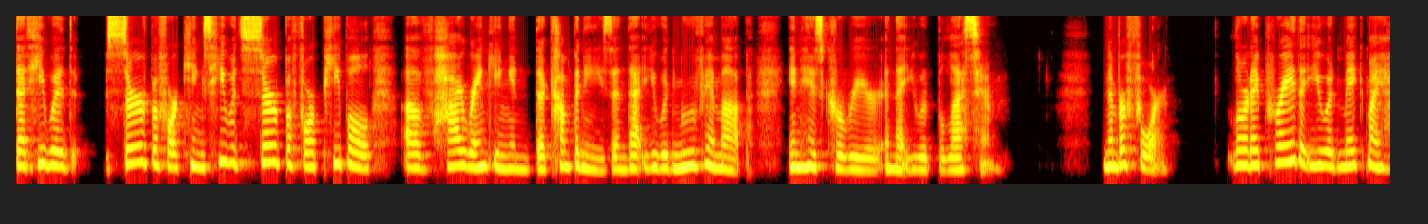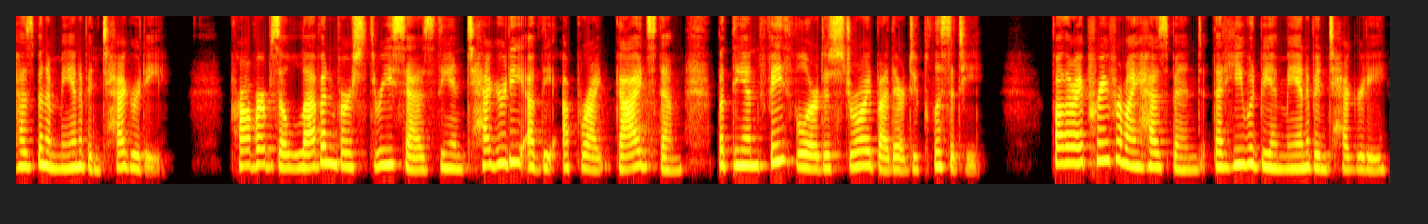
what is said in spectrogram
that he would serve before kings. He would serve before people of high ranking in the companies and that you would move him up in his career and that you would bless him. Number four, Lord, I pray that you would make my husband a man of integrity. Proverbs 11 verse 3 says, The integrity of the upright guides them, but the unfaithful are destroyed by their duplicity. Father, I pray for my husband that he would be a man of integrity.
